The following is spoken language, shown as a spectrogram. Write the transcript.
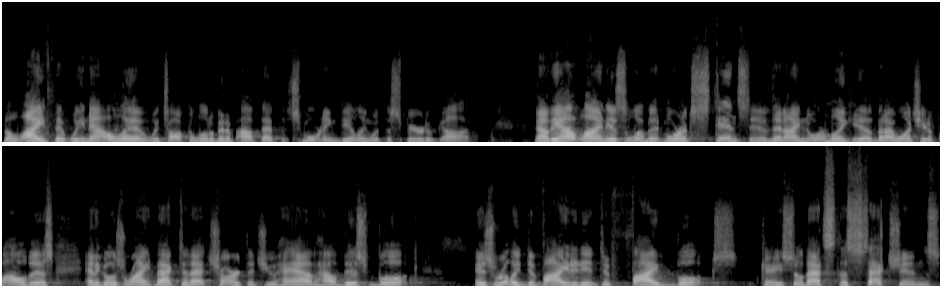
the life that we now live, we talked a little bit about that this morning, dealing with the Spirit of God. Now, the outline is a little bit more extensive than I normally give, but I want you to follow this. And it goes right back to that chart that you have, how this book is really divided into five books. Okay, so that's the sections.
